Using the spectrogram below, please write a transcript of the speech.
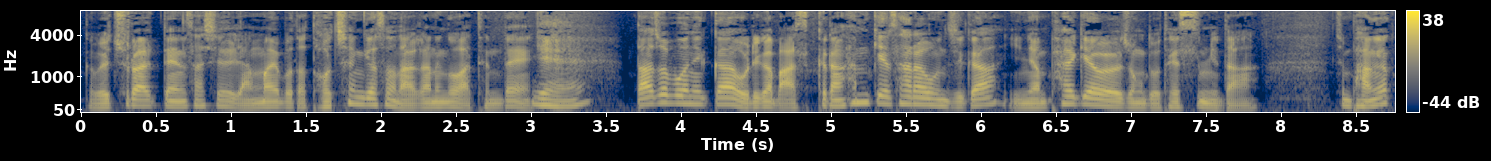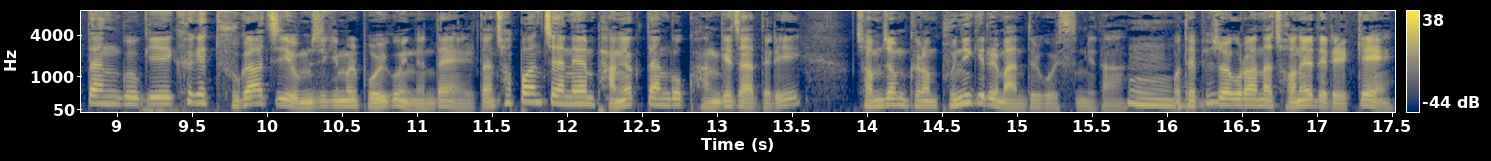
그러니까 외출할 땐 사실 양말보다 더 챙겨서 나가는 것 같은데 예. 따져보니까 우리가 마스크랑 함께 살아온 지가 2년 8개월 정도 됐습니다. 지금 방역 당국이 크게 두 가지 움직임을 보이고 있는데 일단 첫 번째는 방역 당국 관계자들이 점점 그런 분위기를 만들고 있습니다. 음. 뭐 대표적으로 하나 전해드릴 게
